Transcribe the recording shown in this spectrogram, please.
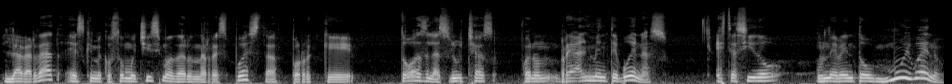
La verdad es que me costó muchísimo dar una respuesta porque todas las luchas fueron realmente buenas. Este ha sido un evento muy bueno.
